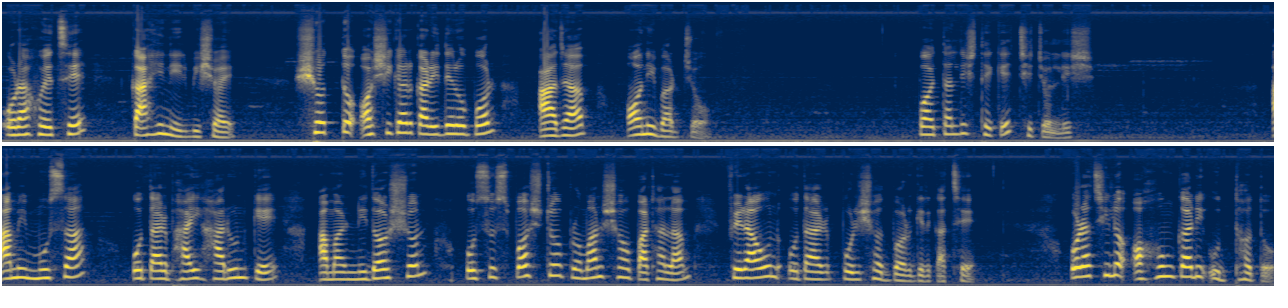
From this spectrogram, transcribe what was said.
ওরা হয়েছে কাহিনীর বিষয়। সত্য অস্বীকারীদের ওপর আজাব অনিবার্য। পঁয়তাল্লিশ থেকে ছিচল্লিশ। আমি মুসা ও তার ভাই হারুনকে আমার নিদর্শন ও সুস্পষ্ট প্রমাণসহ পাঠালাম ফেরাউন ও তার পরিষদবর্গের কাছে। ওরা ছিল অহংকারী উদ্ধত।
